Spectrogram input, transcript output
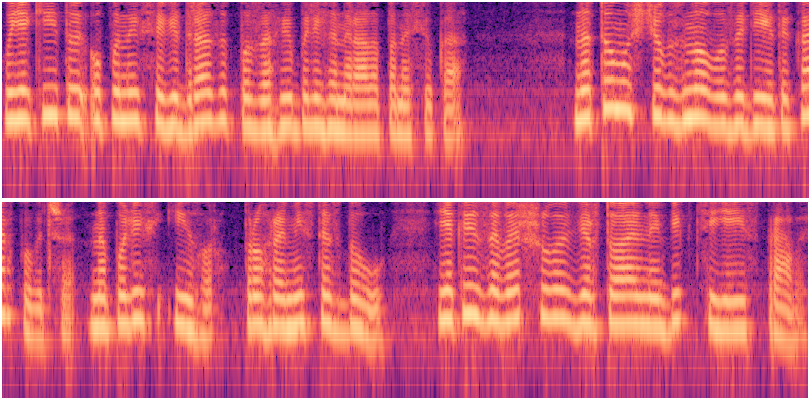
у якій той опинився відразу по загибелі генерала Панасюка. На тому, щоб знову задіяти Карповича, наполіг Ігор, програміст СБУ, який завершував віртуальний бік цієї справи.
